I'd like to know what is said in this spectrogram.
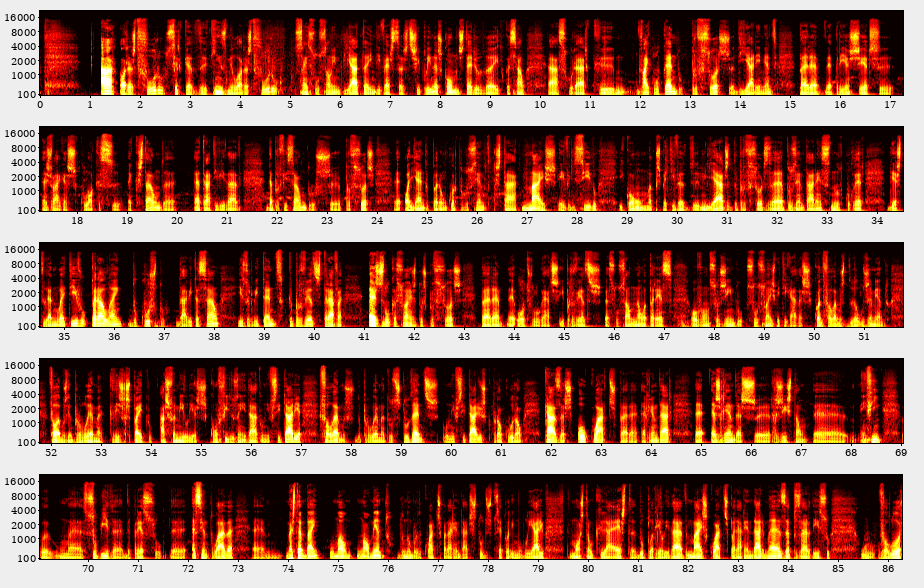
Há horas de furo, cerca de 15 mil horas de furo, sem solução imediata em diversas disciplinas, com o Ministério da Educação a assegurar que vai colocando professores diariamente para preencher eh, as vagas. Coloca-se a questão da atratividade da profissão dos eh, professores, eh, olhando para um corpo docente que está mais envelhecido e com uma perspectiva de milhares de professores a aposentarem-se no decorrer deste ano letivo, para além do custo da habitação exorbitante que por vezes trava as deslocações dos professores para eh, outros lugares e, por vezes, a solução não aparece ou vão surgindo soluções mitigadas. Quando falamos de alojamento, falamos de um problema que diz respeito às famílias com filhos em idade universitária, falamos do problema dos estudantes universitários que procuram casas ou quartos para arrendar as rendas eh, registram, eh, enfim, uma subida de preço acentuada, mas também um aumento do número de quartos para arrendar. Estudos do setor imobiliário demonstram que há esta dupla realidade: mais quartos para arrendar, mas apesar disso, o valor,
